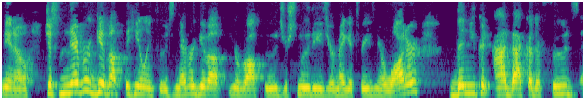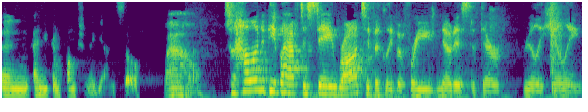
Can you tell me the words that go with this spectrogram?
You know, just never give up the healing foods. Never give up your raw foods, your smoothies, your omega threes, and your water. Then you can add back other foods, and and you can function again." So, wow. So, how long do people have to stay raw typically before you notice that they're really healing?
